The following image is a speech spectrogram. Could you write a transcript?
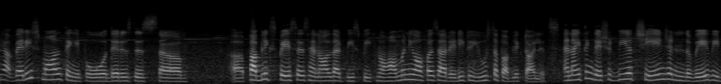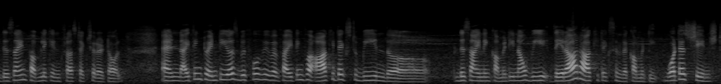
Yeah, very small thing. Ipo, there is this. um uh, public spaces and all that we speak. Now, how many of us are ready to use the public toilets? And I think there should be a change in the way we design public infrastructure at all. And I think 20 years before we were fighting for architects to be in the designing committee. Now we there are architects in the committee. What has changed?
